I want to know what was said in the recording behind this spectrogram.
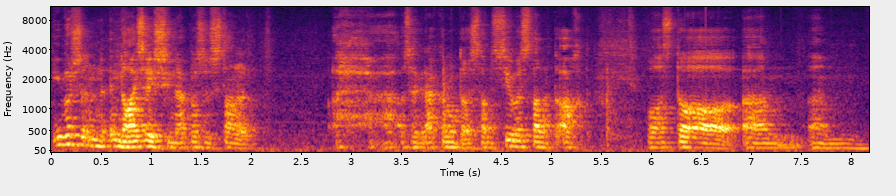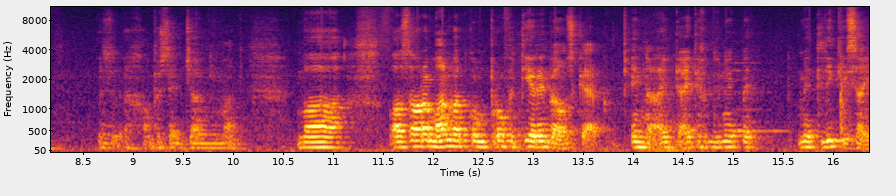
iewers in in daai seisoen ek was so standaard as ek reg kan onthou staan 7 standaard 8 was daar ehm um, ehm um, is amper sê John niemand maar was daar 'n man wat kom profeteer het by ons kerk en hy hy het gedoen het met met liedjies hy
